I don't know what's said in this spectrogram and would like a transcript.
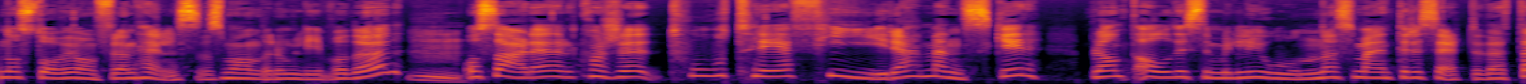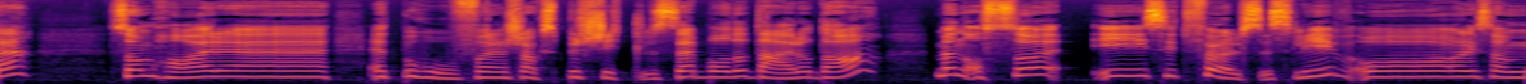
nå står vi overfor en hendelse som handler om liv og død. Mm. Og så er det kanskje to, tre, fire mennesker blant alle disse millionene som er interessert i dette, som har eh, et behov for en slags beskyttelse både der og da, men også i sitt følelsesliv og liksom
